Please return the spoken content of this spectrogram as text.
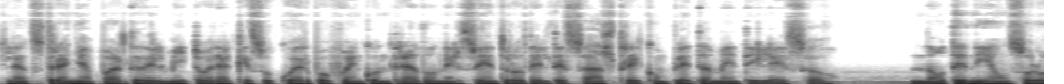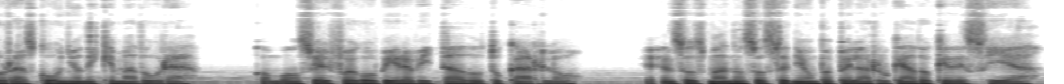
La extraña parte del mito era que su cuerpo fue encontrado en el centro del desastre completamente ileso. No tenía un solo rasguño ni quemadura, como si el fuego hubiera evitado tocarlo. En sus manos sostenía un papel arrugado que decía,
